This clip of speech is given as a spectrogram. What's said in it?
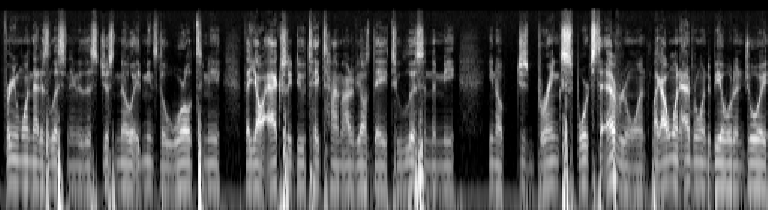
for anyone that is listening to this, just know it means the world to me that y'all actually do take time out of y'all's day to listen to me. You know, just bring sports to everyone. Like I want everyone to be able to enjoy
